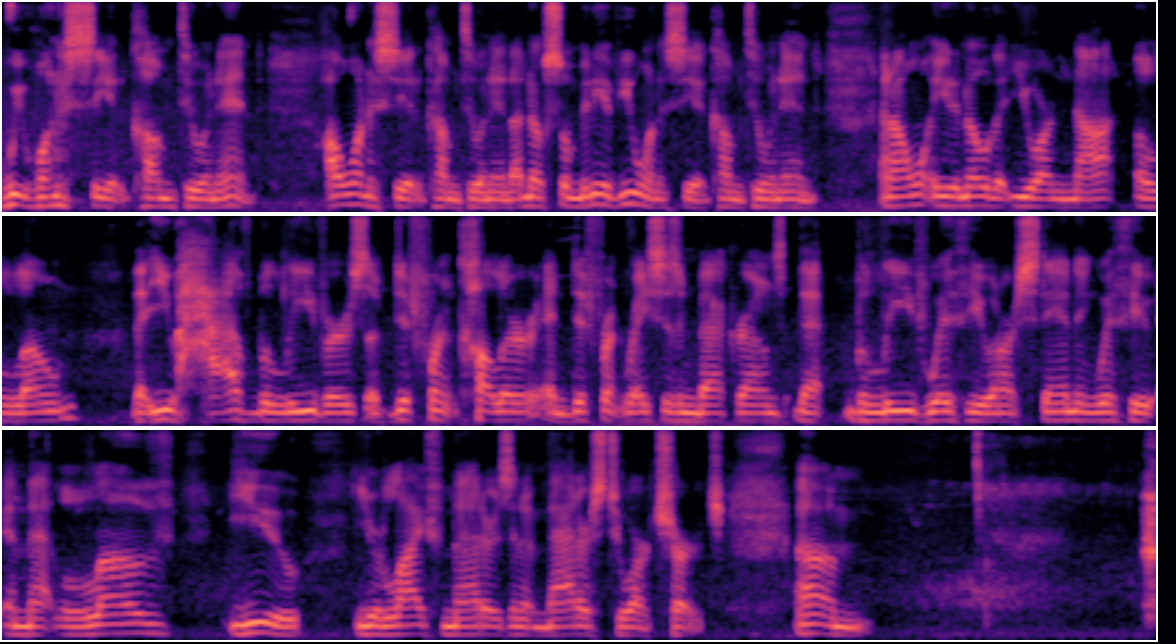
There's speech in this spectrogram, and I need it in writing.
we want to see it come to an end. I want to see it come to an end. I know so many of you want to see it come to an end. And I want you to know that you are not alone, that you have believers of different color and different races and backgrounds that believe with you and are standing with you and that love you. Your life matters and it matters to our church. Um,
